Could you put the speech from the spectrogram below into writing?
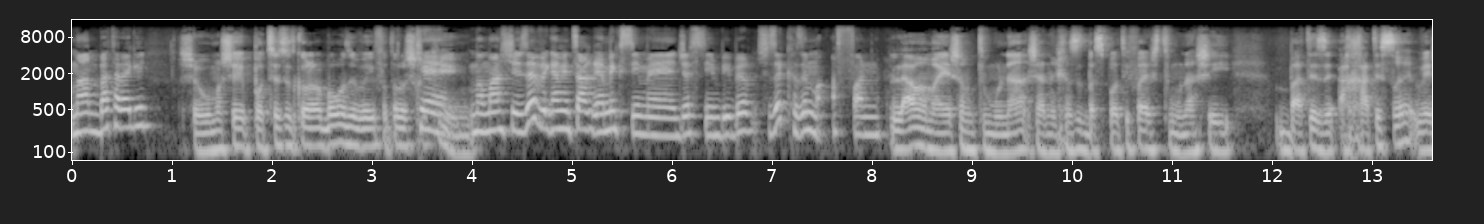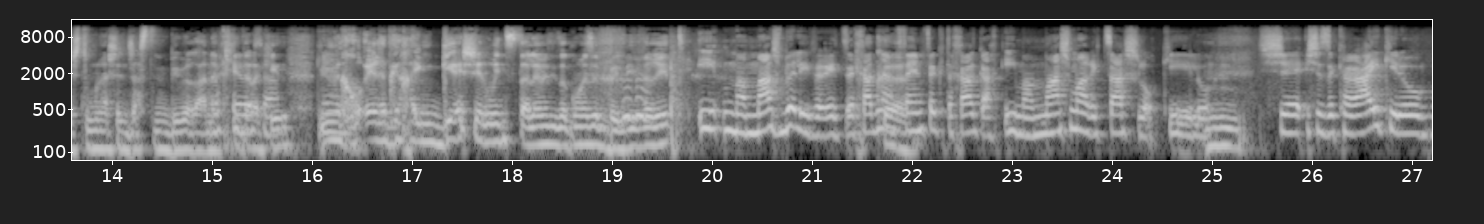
מה באת להגיד? שהוא מה שפוצץ את כל האלבום הזה והעיף אותו כן, לשחקים. ממש זה, וגם יצא רמיקס עם אה, ג'סטין ביבר, שזה כזה מעפן. למה? מה, יש שם תמונה, כשאת נכנסת בספוטיפיי, יש תמונה שהיא בת איזה 11, ויש תמונה של ג'סטין ביבר הענקית לחדר על. הקיר, והיא כן. מכוערת ככה עם גשר, מצטלמת איתו כמו איזה בליברית. היא ממש בליברית, זה אחד כן. מהפנפקט אחר כך, היא ממש מעריצה שלו, כאילו, ש, שזה קרה, היא כאילו,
